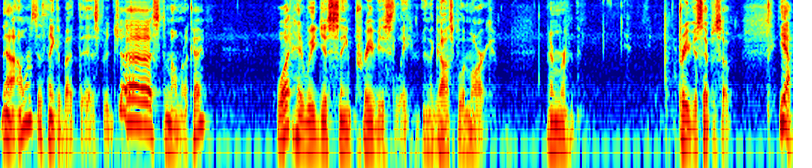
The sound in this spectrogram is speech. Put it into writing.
Now, I want us to think about this for just a moment, okay? What had we just seen previously in the Gospel of Mark? Remember? Previous episode. Yeah,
